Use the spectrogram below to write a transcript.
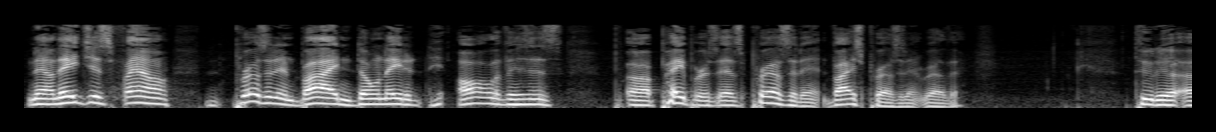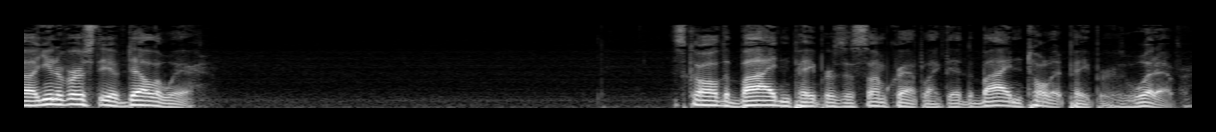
Now they just found President Biden donated all of his uh, papers as president, vice president rather, to the uh, University of Delaware. It's called the Biden papers or some crap like that, the Biden toilet papers, whatever.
